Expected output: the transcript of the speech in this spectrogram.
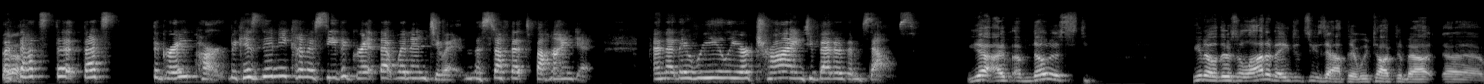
but yeah. that's the that's the great part because then you kind of see the grit that went into it and the stuff that's behind it, and that they really are trying to better themselves. Yeah, I've, I've noticed. You know, there's a lot of agencies out there. We talked about uh,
